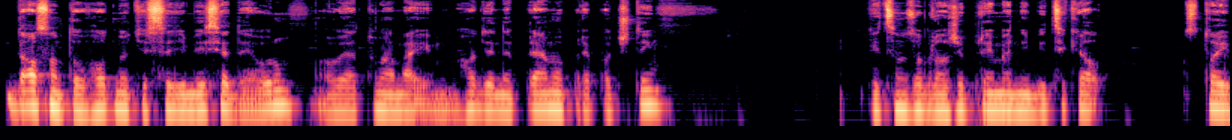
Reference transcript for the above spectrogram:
dal som to v hodnote 70 eur, lebo ja tu mám aj hodené priamo prepočty. Keď som zobral, že priemerný bicykel stojí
